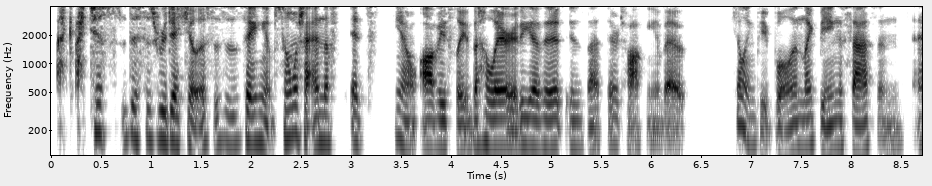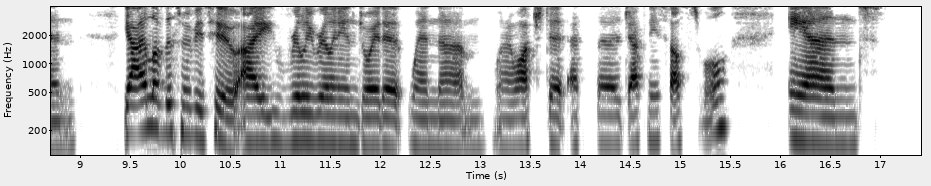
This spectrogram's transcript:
I, I just this is ridiculous. This is taking up so much. Time. And the it's you know obviously the hilarity of it is that they're talking about killing people and like being assassins and Yeah, I love this movie too. I really, really enjoyed it when um, when I watched it at the Japanese festival, and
